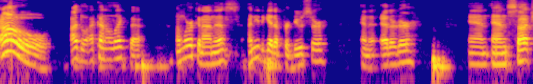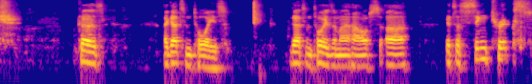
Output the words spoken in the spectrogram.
Oh, I'd, I kind of like that. I'm working on this. I need to get a producer and an editor and and such because I got some toys. Got some toys in my house. Uh, it's a Singtrix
